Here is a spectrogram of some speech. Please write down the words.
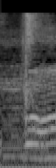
Keep on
